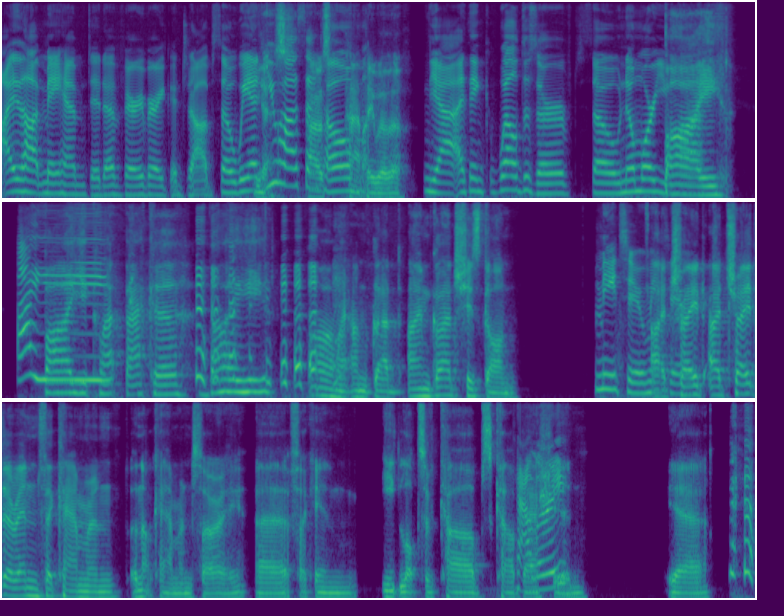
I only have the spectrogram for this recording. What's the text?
I thought Mayhem did a very, very good job. So we had Yes, Yuhua I sent was home. happy with her. Yeah, I think well deserved. So no more Yuhua. Bye. Bye. Bye, you clapbacker. Bye. oh my, I'm glad. I'm glad she's gone. me too. Me I too. trade. I trade her in for Kameron. Uh, not Kameron. Sorry. Uh, fucking eat lots of carbs. Kalorie? Kardashian. Yeah,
